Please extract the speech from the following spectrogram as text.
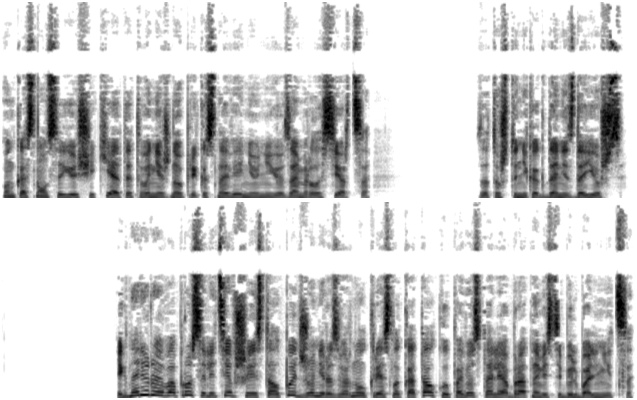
Он коснулся ее щеки, от этого нежного прикосновения у нее замерло сердце. «За то, что никогда не сдаешься». Игнорируя вопросы, летевшие из толпы, Джонни развернул кресло-каталку и повез Тали обратно в вестибюль больницы.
